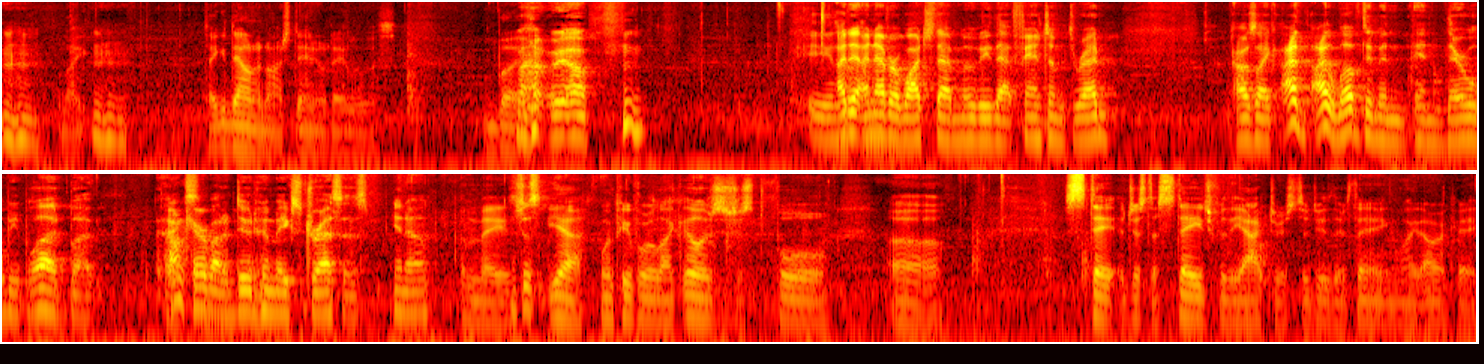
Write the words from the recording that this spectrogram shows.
Mm-hmm. Like, Mm-hmm. take it down a notch, Daniel Day Lewis. But yeah. you I did. I never watched that movie, that Phantom Thread. I was like, I, I loved him in, in There Will Be Blood, but I don't care about a dude who makes dresses. You know. Amazing. It's just- yeah, when people were like, "Oh, it's just full, uh, sta- just a stage for the actors to do their thing." Like, oh, okay,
